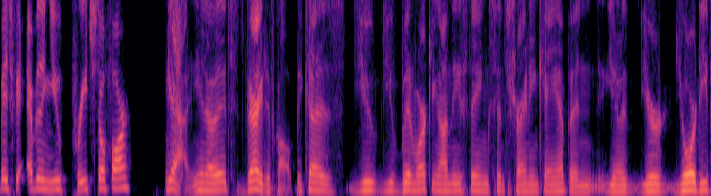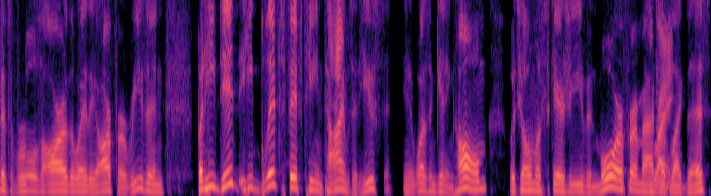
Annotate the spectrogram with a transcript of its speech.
basically everything you've preached so far? Yeah, you know, it's very difficult because you you've been working on these things since training camp and you know, your your defensive rules are the way they are for a reason. But he did he blitzed 15 times at Houston. It wasn't getting home, which almost scares you even more for a matchup right. like this.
